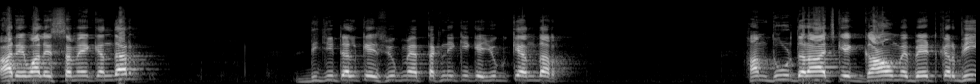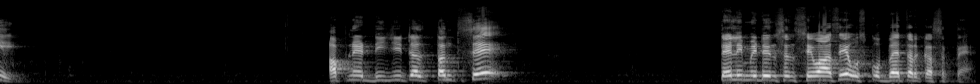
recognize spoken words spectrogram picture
आने वाले समय के अंदर डिजिटल के इस युग में, तकनीकी के युग के अंदर, हम दूर दराज के गाँव में बैठकर भी अपने डिजिटल तंत्र से, टेलीमेडिसिन सेवा से उसको बेहतर कर सकते हैं।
